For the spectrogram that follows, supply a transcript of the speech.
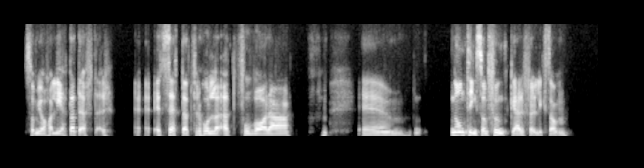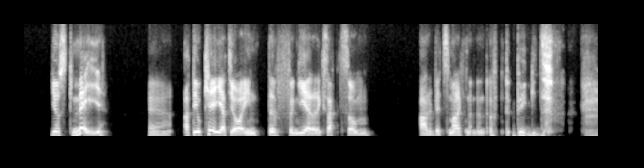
som jag har letat efter. Eh, ett sätt att förhålla, att få vara eh, någonting som funkar för liksom just mig. Eh, att det är okej okay att jag inte fungerar exakt som arbetsmarknaden uppbyggd. Mm.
